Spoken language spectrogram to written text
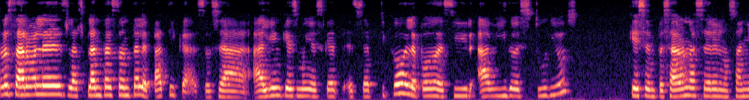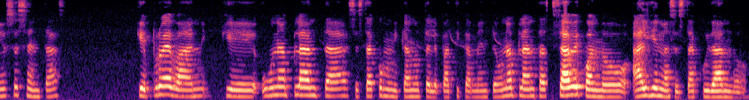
los árboles, las plantas son telepáticas, o sea, alguien que es muy escéptico, le puedo decir, ha habido estudios que se empezaron a hacer en los años 60 que prueban que una planta se está comunicando telepáticamente, una planta sabe cuando alguien las está cuidando.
